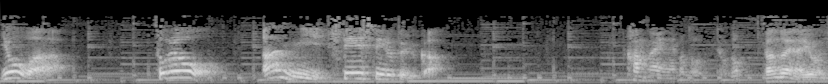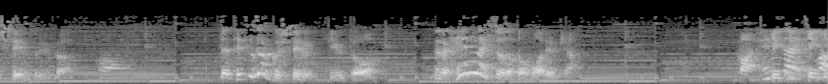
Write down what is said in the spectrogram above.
要は、それを暗に否定しているというか、考えないことってこと？考えないようにしているというか、あじゃあ哲学してるっていうと、なんか変な人だと思われるじゃん。ーまあ変な、毛まあ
